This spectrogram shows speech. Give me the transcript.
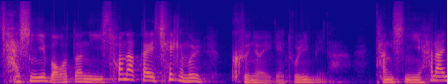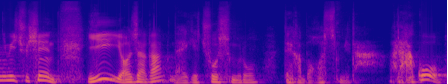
자신이 먹었던 이 선악과의 책임을 그녀에게 돌립니다. 당신이 하나님이 주신 이 여자가 나에게 주었으므로 내가 먹었습니다. 라고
